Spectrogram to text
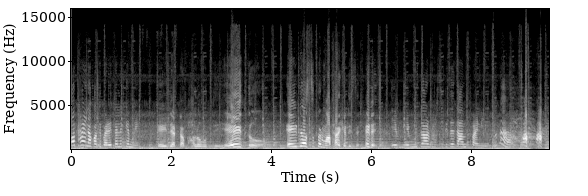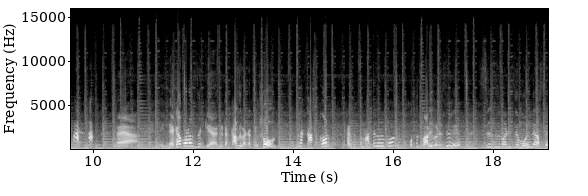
কথাই না করতে পারে তাহলে কেমনি? এই যে একটা ভালো বুদ্ধি এই তো এইটা হচ্ছে তোর মাথায় খেটেছে এটাই। এমনি এমনি তো আর ভার্সিটিতে চান্স পাইনি বুঝছ না? হ্যাঁ এই লেখাপড়ার যে জ্ঞান এটা কাজে লাগাতে শোন একটা কাজ কর কালকে তো মাঠে নেমে পড় প্রত্যেক বাড়ি বাড়ি যে যে যে বাড়ি যে মহিলা আছে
